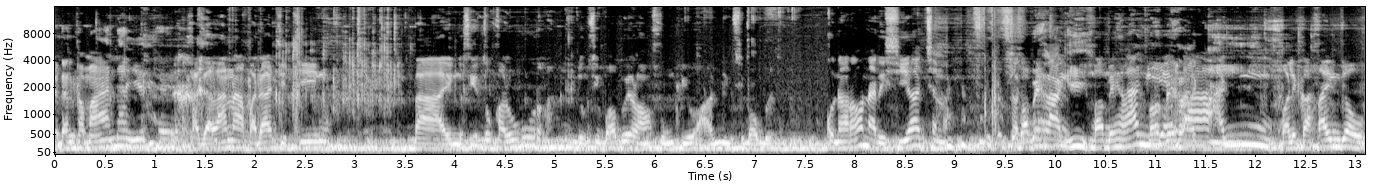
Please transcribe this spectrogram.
dan ke mana ya? kagalana pada cicing Nah, yang itu kaluhur anjing si babe langsung kieu anjing si babe. Kunaon dari sia cenah. Babeh lagi. Babeh lagi Babeh eta, lagi. anjing. Balik kelas aing jauh.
